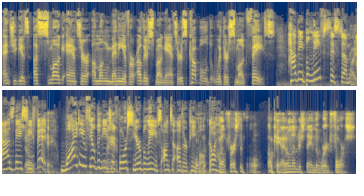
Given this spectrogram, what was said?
and she gives a smug answer among many of her other smug answers coupled with her smug face. Have a belief system Right. as they So, see fit. okay. Why do you feel the need I to force your beliefs onto other people? Go ahead. Well, first of all, okay, I don't understand the word force.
